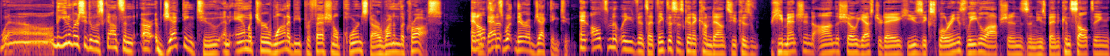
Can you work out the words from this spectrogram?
Well, the University of Wisconsin are objecting to an amateur wannabe professional porn star running La Crosse. And Like, that's what they're objecting to. And ultimately, Vince, I think this is going to come down to because he mentioned on the show yesterday he's exploring his legal options and he's been consulting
